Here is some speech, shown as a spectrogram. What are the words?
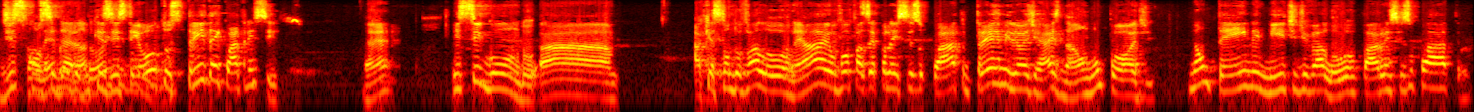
desconsiderando que existem outros 34 incisos, né? E segundo, a a questão do valor, né? Ah, eu vou fazer pelo inciso 4, 3 milhões de reais. Não, não pode. Não tem limite de valor para o inciso 4.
